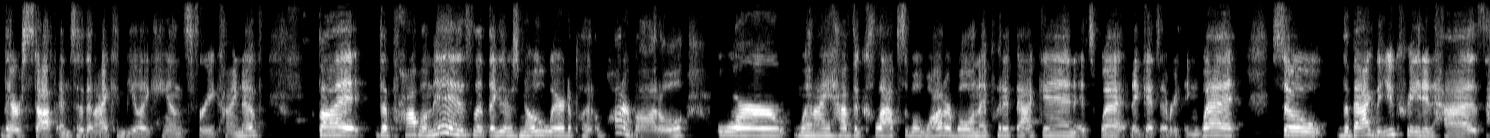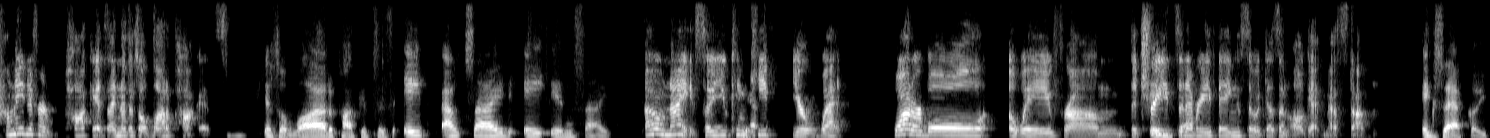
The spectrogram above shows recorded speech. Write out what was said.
their stuff and so that I can be like hands free kind of. But the problem is that like, there's nowhere to put a water bottle, or when I have the collapsible water bowl and I put it back in, it's wet and it gets everything wet. So the bag that you created has how many different pockets? I know there's a lot of pockets. It's a lot of pockets. It's eight outside, eight inside. Oh, nice. So you can keep your wet water bowl away from the treats exactly. and everything so it doesn't all get messed up. Exactly.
